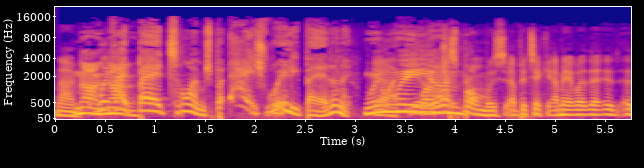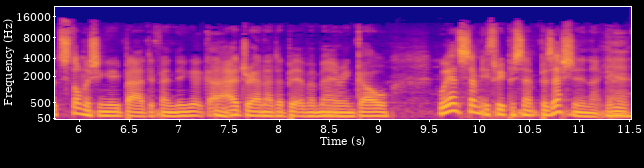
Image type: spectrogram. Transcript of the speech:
no, No, We've no. had bad times, but that is really bad, isn't it? When Yeah. we well, um, West Brom was a particular. I mean, it, it, astonishingly bad defending. Uh, Adrian had a bit of a mare in goal. We had seventy three percent possession in that game.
